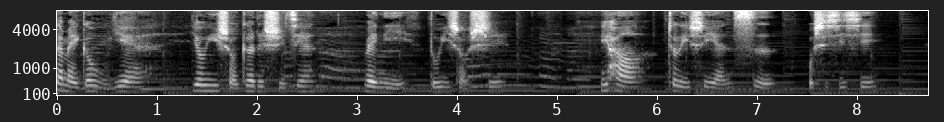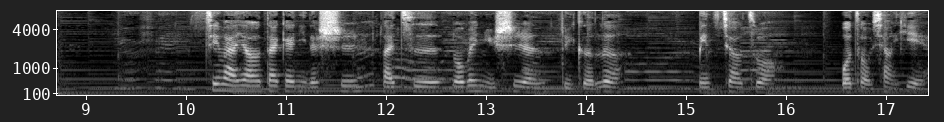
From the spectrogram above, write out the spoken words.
在每个午夜，用一首歌的时间为你读一首诗。你好，这里是言四，我是西西。今晚要带给你的诗来自挪威女诗人吕格勒，名字叫做《我走向夜》，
